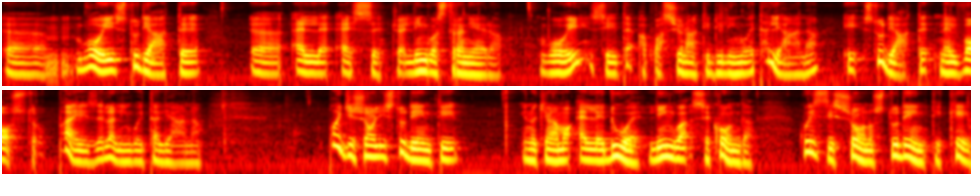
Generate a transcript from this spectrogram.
eh, voi studiate eh, LS, cioè lingua straniera. Voi siete appassionati di lingua italiana e studiate nel vostro paese la lingua italiana. Poi ci sono gli studenti che noi chiamiamo L2, lingua seconda, questi sono studenti che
